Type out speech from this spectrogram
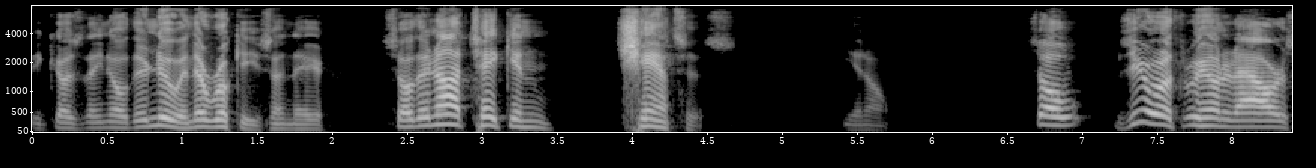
because they know they're new and they're rookies and they so they're not taking chances, you know. So zero to 300 hours,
